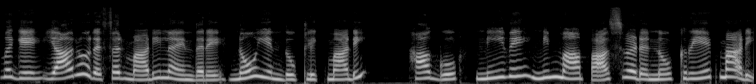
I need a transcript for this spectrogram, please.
ನಿಮಗೆ ಯಾರೂ ರೆಫರ್ ಮಾಡಿಲ್ಲ ಎಂದರೆ ನೋ ಎಂದು ಕ್ಲಿಕ್ ಮಾಡಿ ಹಾಗೂ ನೀವೇ ನಿಮ್ಮ ಪಾಸ್ವರ್ಡ್ ಅನ್ನು ಕ್ರಿಯೇಟ್ ಮಾಡಿ.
